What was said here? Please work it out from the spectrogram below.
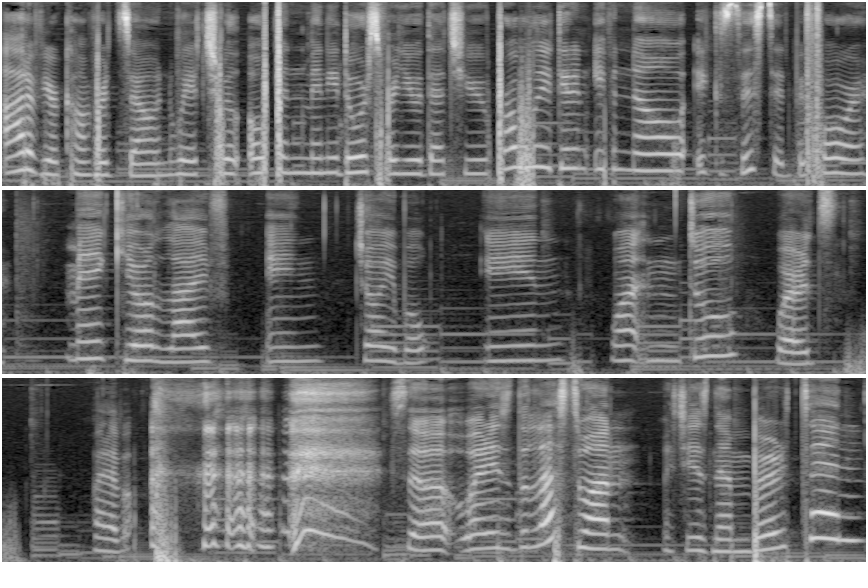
out of your comfort zone which will open many doors for you that you probably didn't even know existed before. Make your life enjoyable in one two words whatever so what is the last one which is number 10.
